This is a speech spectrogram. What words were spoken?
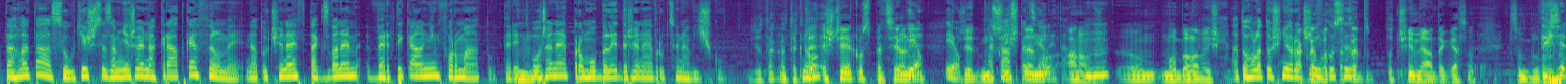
tahle ta soutěž se zaměřuje na krátké filmy natočené v takzvaném vertikálním formátu, tedy hmm. tvořené pro mobily držené v ruce na výšku. Jo, takhle, tak no. to je ještě jako speciálně, jo, jo, že musíš ten mo- ano, mm-hmm. že, um, mobil na výšku. A toho letošního ročníku takhle, si... Takhle to točím já, tak já jsem, já jsem byl Takže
